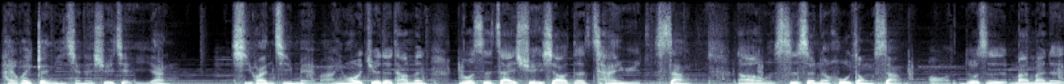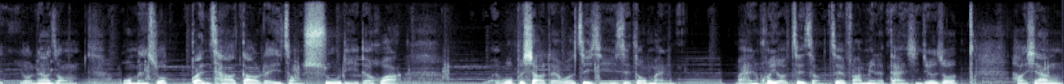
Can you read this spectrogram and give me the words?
还会跟以前的学姐一样喜欢集美吗？因为我觉得他们若是在学校的参与上，然后师生的互动上，哦，若是慢慢的有那种我们所观察到的一种疏离的话，我不晓得，我自己一直都蛮蛮会有这种这方面的担心，就是说，好像。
